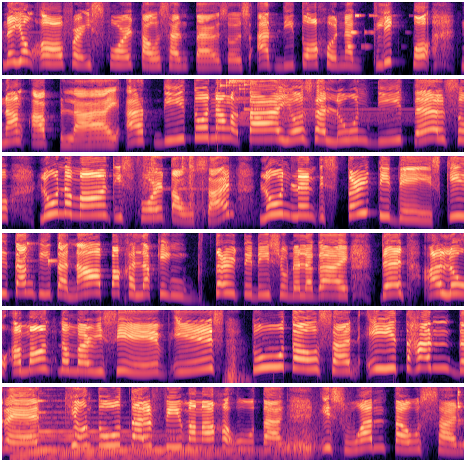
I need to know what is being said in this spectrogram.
na yung offer is 4,000 pesos at dito ako nag-click po ng apply. At dito na tayo sa loan details. So, loan amount is 4,000. Loan length is 30 days. Kitang-kita, napakalaking 30 days yung nalagay. Then, ang loan amount na ma-receive is 2,800. Yung total fee mga kautang is 1,200.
